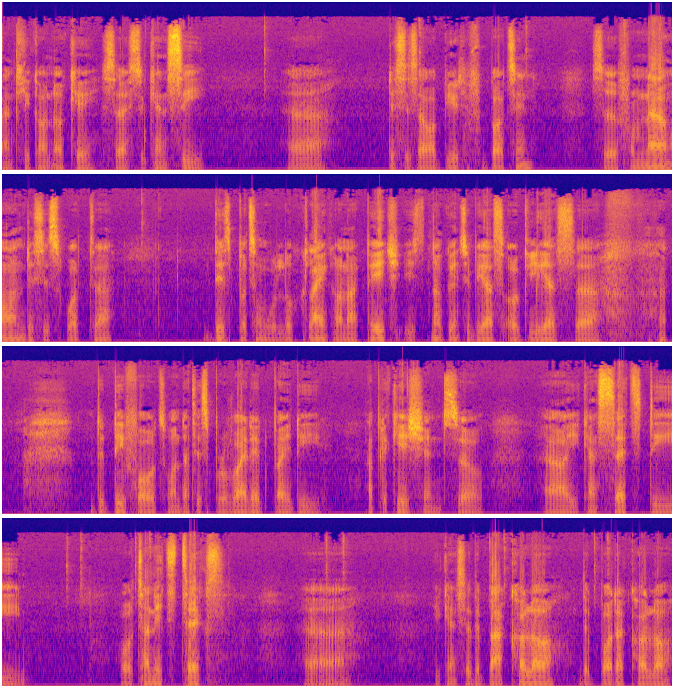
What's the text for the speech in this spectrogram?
and click on OK. So as you can see uh, this is our beautiful button. So from now on this is what uh, this button will look like on our page. It's not going to be as ugly as uh, the default one that is provided by the application. So uh, you can set the alternate text. Uh, you can set the back color the border color.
